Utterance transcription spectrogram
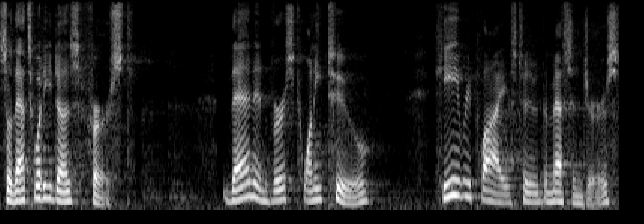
So that's what he does first. Then in verse 22, he replies to the messengers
